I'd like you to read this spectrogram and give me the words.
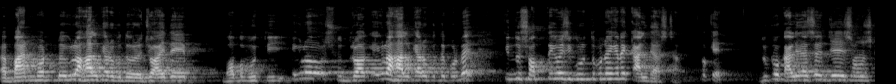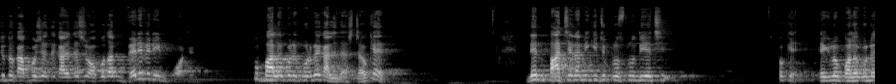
আহ, বাণভট্ট এগুলো হালকার উপর পড়বে। জয়দেব ভবভূতি এগুলো শুদ্রক এগুলো হালকার উপর পড়বে। কিন্তু সব থেকে বেশি গুরুত্বপূর্ণ এখানে কালিদাসটা। ওকে দুটো কালিদাসের যে সংস্কৃত কাব্য সাথে কালিদাসের অবদান ভেরি ভেরি ইম্পর্টেন্ট খুব ভালো করে পড়বে কালিদাসটা ওকে দেন পাঁচের আমি কিছু প্রশ্ন দিয়েছি। ওকে এগুলো ভালো করে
